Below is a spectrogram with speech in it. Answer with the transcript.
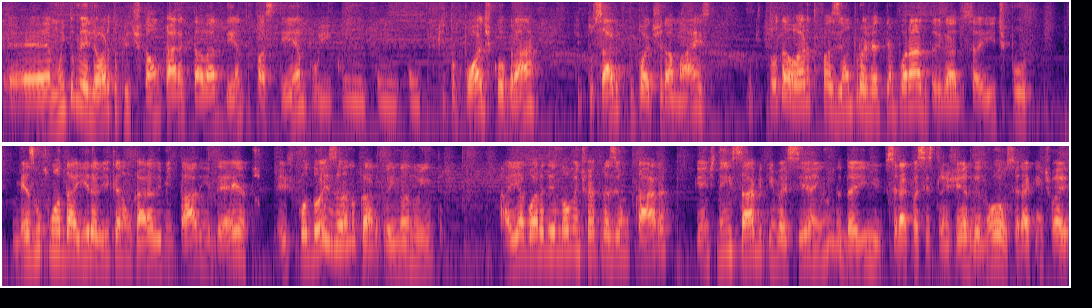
É muito melhor tu criticar um cara que tá lá dentro faz tempo e com, com, com que tu pode cobrar, que tu sabe que tu pode tirar mais, do que toda hora tu fazer um projeto de temporada, tá ligado? Isso aí, tipo, mesmo com o Odair ali, que era um cara limitado em ideia, ele ficou dois anos, cara, treinando o Inter. Aí agora de novo a gente vai trazer um cara que a gente nem sabe quem vai ser ainda. Daí, será que vai ser estrangeiro de novo? Será que a gente vai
